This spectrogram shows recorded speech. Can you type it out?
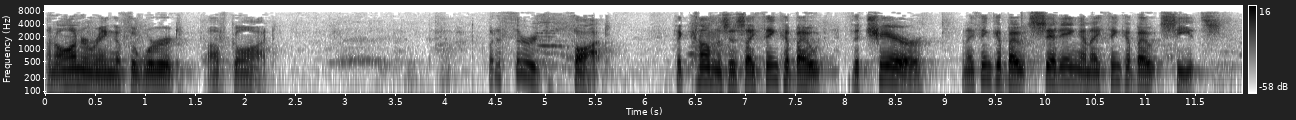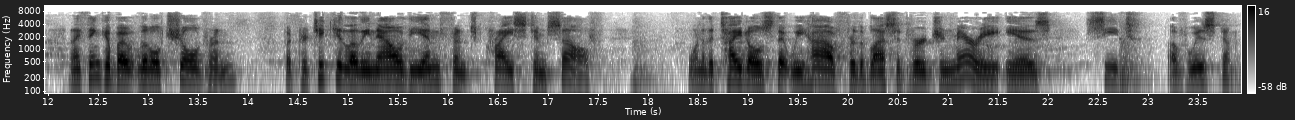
an honoring of the Word of God. But a third thought that comes as I think about the chair and I think about sitting and I think about seats and I think about little children, but particularly now the infant Christ himself. One of the titles that we have for the Blessed Virgin Mary is Seat of Wisdom,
